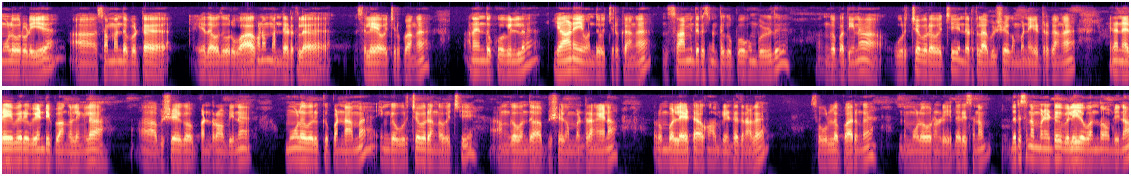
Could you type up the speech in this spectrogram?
மூலவருடைய சம்மந்தப்பட்ட சம்பந்தப்பட்ட ஏதாவது ஒரு வாகனம் அந்த இடத்துல சிலையாக வச்சுருப்பாங்க. ஆனால் இந்த கோவிலில் யானையை வந்து வச்சுருக்காங்க. சாமி தரிசனத்துக்கு போகும்பொழுது அங்கே பார்த்தீங்கன்னா உற்சவரை வச்சு இந்த இடத்துல அபிஷேகம் பண்ணிக்கிட்டு இருக்காங்க. ஏன்னா நிறைய பேர் வேண்டிப்பாங்க இல்லைங்களா? அபிஷேகம் பண்ணுறோம் அப்படின்னு மூலவருக்கு பண்ணாமல் இங்கே உற்சவர் அங்கே வச்சு அங்கே வந்து அபிஷேகம் பண்ணுறாங்க ஏன்னா ரொம்ப லேட் ஆகும் அப்படின்றதுனால. ஸோ உள்ளே பாருங்கள் இந்த மூலவருடைய தரிசனம். தரிசனம் பண்ணிவிட்டு வெளியே வந்தோம் அப்படின்னா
